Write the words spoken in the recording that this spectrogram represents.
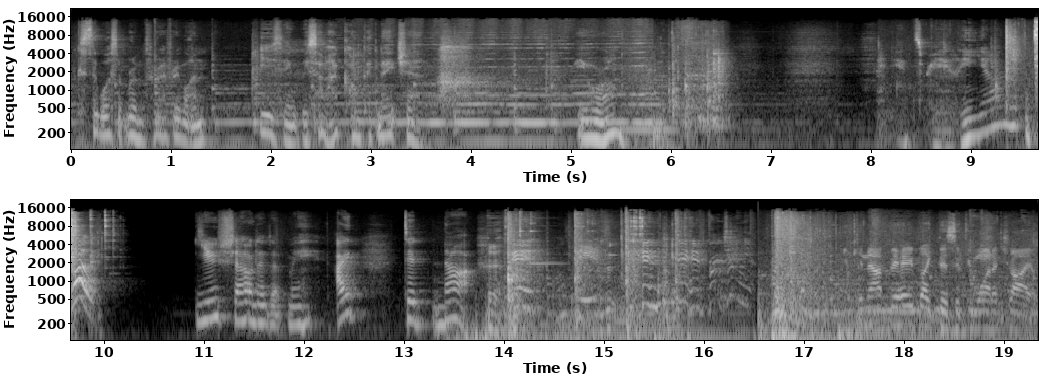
Because there wasn't room for everyone. You think we somehow conquered nature. You're wrong. It's really yummy. Whoa! You shouted at me. I did not. You cannot behave like this if you want a child.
